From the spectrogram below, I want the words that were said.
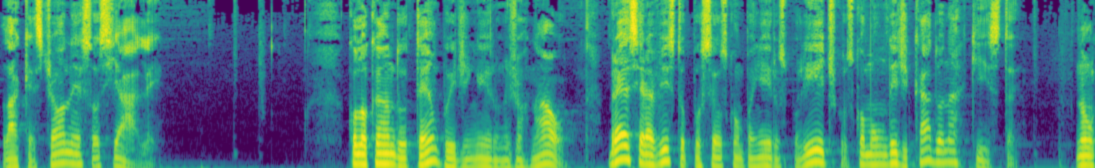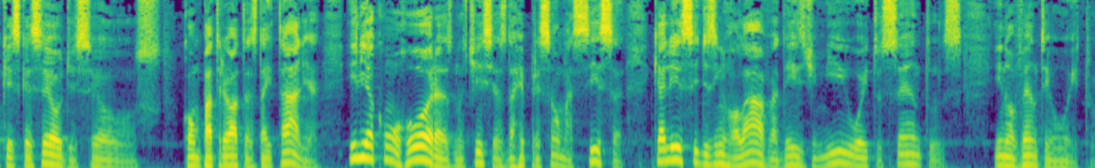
La Questione Sociale. Colocando tempo e dinheiro no jornal, Bresci era visto por seus companheiros políticos como um dedicado anarquista Nunca esqueceu de seus compatriotas da Itália e lia com horror as notícias da repressão maciça que ali se desenrolava desde 1898.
